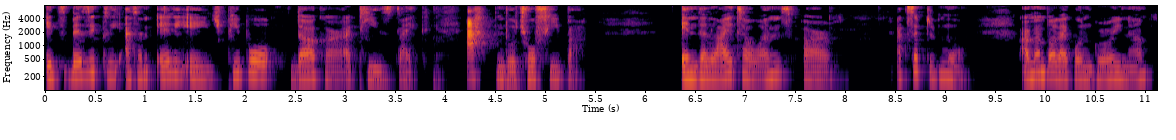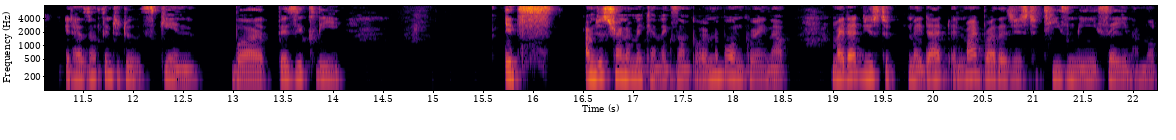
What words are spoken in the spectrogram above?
it's basically at an early age, people darker are teased like ah ndo chofipa, and the lighter ones are accepted more. I remember like when growing up, it has nothing to do with skin, but basically it's I'm just trying to make an example. I remember when growing up, my dad used to my dad and my brothers used to tease me saying I'm not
